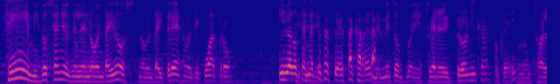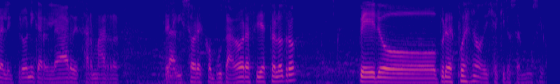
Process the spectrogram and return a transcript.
Sí, mis 12 años, en el 92, 93, 94. Y luego Sí, te sí, metes sí. a estudiar esta carrera. Me meto a estudiar electrónica. Ok. porque Me gustaba la electrónica, arreglar, desarmar televisores, computadoras y esto, el otro. Pero, pero después no, dije, quiero ser músico.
